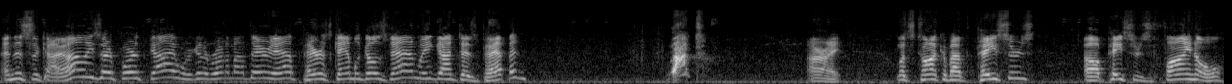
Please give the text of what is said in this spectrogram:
And this is a guy, oh, he's our fourth guy. We're to run him out there. Yeah, Parris Campbell goes down. We got Des Patmon. What? All right. Let's talk about the Pacers. Uh, Pacers' final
